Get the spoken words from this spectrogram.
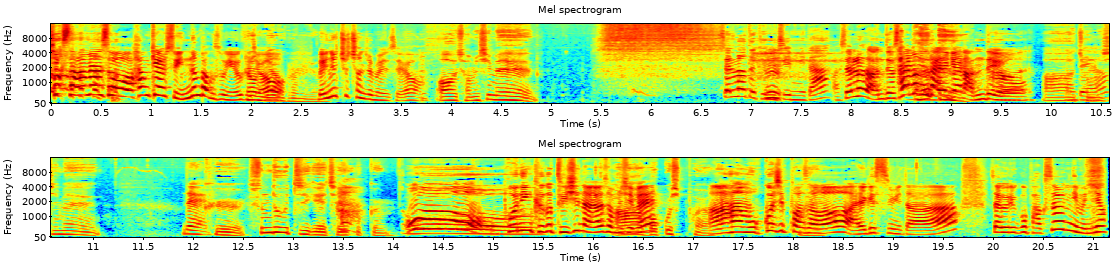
식사하면서 함께 할 수 있는 방송이에요. 그죠? 그럼요, 그럼요. 메뉴 추천 좀 해주세요. 어, 점심에 샐러드 금지입니다. 아 샐러드 안 돼요. 삶은 달걀 안 돼요. 어, 아, 안 돼요? 점심에 네. 그 순두부찌개 제육볶음. 오, 본인 그거 드시나요 점심에? 아, 먹고 싶어요. 아 먹고 싶어서 네. 알겠습니다. 자 그리고 박소영님은요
